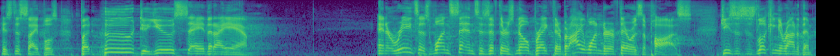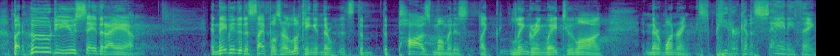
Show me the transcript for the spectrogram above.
his disciples, But who do you say that I am? And it reads as one sentence as if there's no break there, but I wonder if there was a pause. Jesus is looking around at them, But who do you say that I am? And maybe the disciples are looking, and the, the pause moment is like lingering way too long. And they're wondering, is Peter going to say anything?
